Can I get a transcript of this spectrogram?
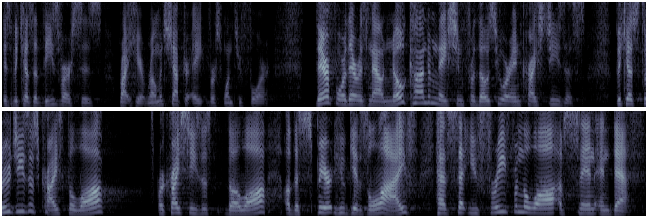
is because of these verses right here Romans chapter 8, verse 1 through 4. Therefore, there is now no condemnation for those who are in Christ Jesus, because through Jesus Christ, the law, or Christ Jesus, the law of the Spirit who gives life, has set you free from the law of sin and death.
